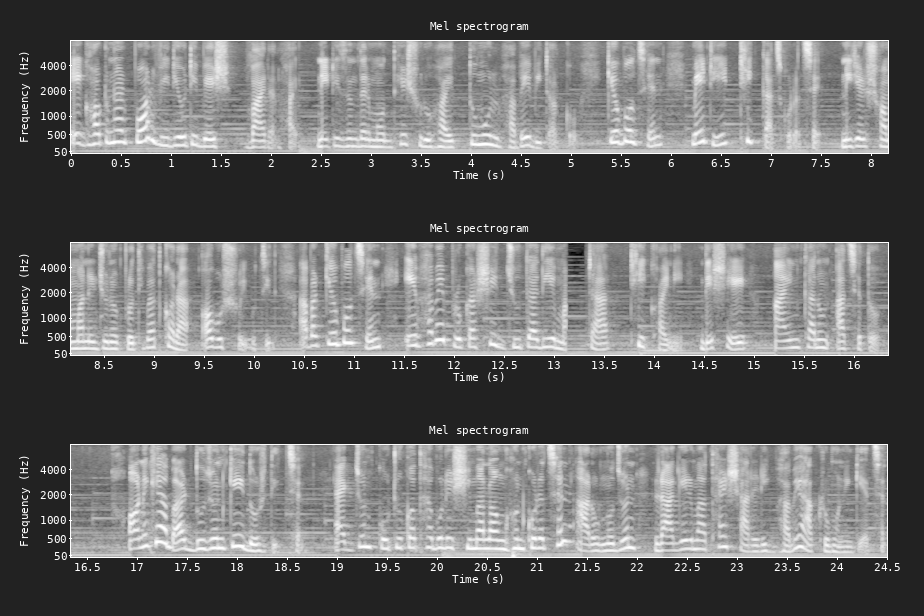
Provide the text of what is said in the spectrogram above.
এই ঘটনার পর ভিডিওটি বেশ ভাইরাল হয়। নেটিজেনদের মধ্যে শুরু হয় তুমুলভাবে বিতর্ক। কেউ বলছেন, মেয়েটি ঠিক কাজ করেছে। নিজের সম্মানের জন্য প্রতিবাদ করা অবশ্যই উচিত। আবার কেউ বলছেন, এভাবে প্রকাশ্যে জুতা দিয়ে মাটা ঠিক হয়নি। দেশে আইন কানুন আছে তো। অনেকে আবার দুজনকেই দোষ দিচ্ছেন। একজন কটু কথা বলে সীমা লঙ্ঘন করেছেন আর অন্যজন রাগের মাথায় শারীরিকভাবে আক্রমণে গিয়েছেন।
